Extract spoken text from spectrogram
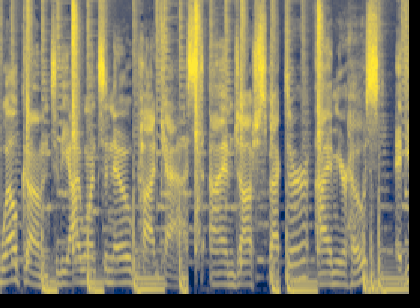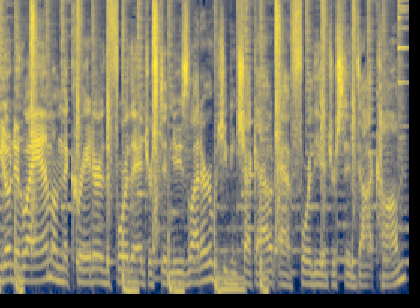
welcome to the I Want to Know podcast. I'm Josh Spector. I'm your host. If you don't know who I am, I'm the creator of the For the Interested newsletter, which you can check out at fortheinterested.com.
